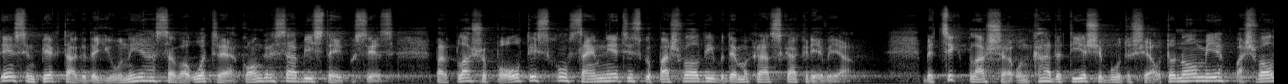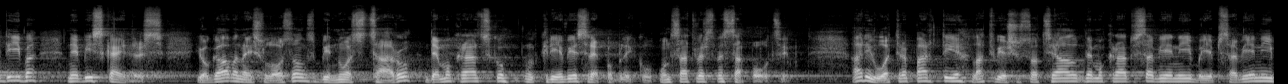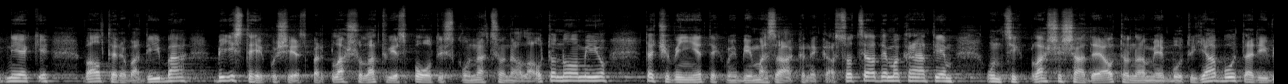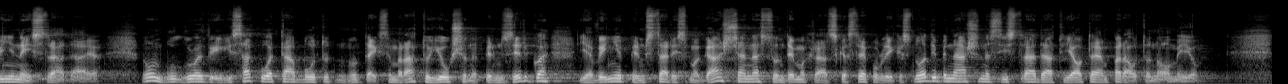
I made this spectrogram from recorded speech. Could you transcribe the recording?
95. gada jūnijā savā otrajā kongresā bija izteikusies par plašu politisku, saimniecisku pašvaldību demokrātiskā Krievijā. Bet cik plaša un kāda tieši būtu šī autonomija, pašvaldība, nebija skaidrs, jo galvenais lozungs bija nost caru demokrātisku Krievijas republiku un satversmes sapulci. Arī otra partija, Latviešu sociāldemokrātu savienība, jeb savienībnieki, Valtera vadībā, bija izteikušies par plašu Latvijas politisku un nacionālu autonomiju, taču viņa ietekme bija mazāka nekā sociāldemokrātiem, un cik plaši šādai autonomijai būtu jābūt, arī viņi neizstrādāja. Nu, godīgi sakot, tā būtu nu, teiksim, ratu jūšana pirms zirga, ja viņi pirms carisma gāšanas un Demokrātiskās republikas nodibināšanas izstrādātu jautājumu par autonomiju.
